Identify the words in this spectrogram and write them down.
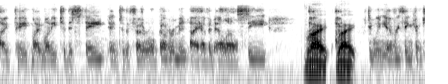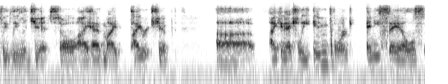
I paid my money to the state and to the federal government. I have an LLC Right. I'm Right. doing everything completely legit. So I have my pirate ship. Uh, I can actually import any sales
